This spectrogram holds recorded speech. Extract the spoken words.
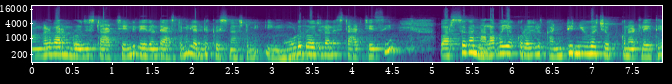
మంగళవారం రోజు స్టార్ట్ చేయండి లేదంటే అష్టమి లేదంటే కృష్ణాష్టమి. ఈ మూడు రోజుల్లోనే స్టార్ట్ చేసి వరుసగా నలభై ఒక్క రోజులు కంటిన్యూగా చెప్పుకున్నట్లయితే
